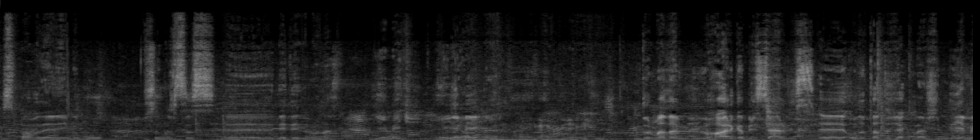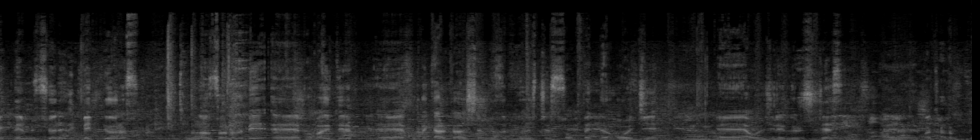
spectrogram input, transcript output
Aspava deneyimi. Bu sınırsız, ee, ne denir ona? Yemek. Yemek. Durmadan harika bir servis. Ee, onu tatacaklar şimdi. Yemeklerimizi söyledik, bekliyoruz. Bundan sonra da bir e, papa getirip e, buradaki arkadaşlarımızla bir görüşeceğiz. Sohbetler, Olci, e, Olci ile görüşeceğiz. E, bakalım.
